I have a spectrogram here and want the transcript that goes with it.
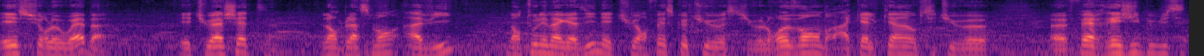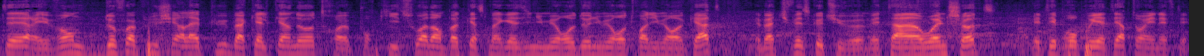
et sur le web. Et tu achètes l'emplacement à vie dans tous les magazines et tu en fais ce que tu veux. Si tu veux le revendre à quelqu'un ou si tu veux euh, faire régie publicitaire et vendre deux fois plus cher la pub à quelqu'un d'autre pour qu'il soit dans Podcast Magazine numéro 2, numéro 3, numéro 4, et eh ben tu fais ce que tu veux. Mais tu as un one shot et tu es propriétaire de ton NFT.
